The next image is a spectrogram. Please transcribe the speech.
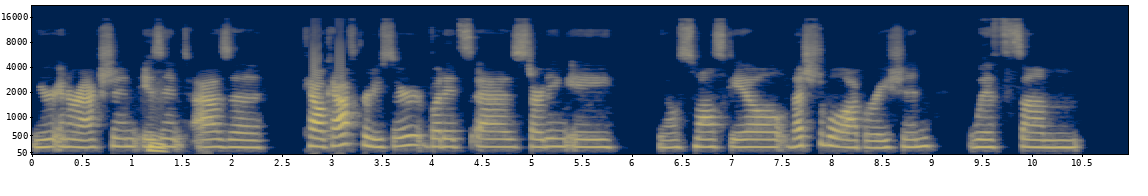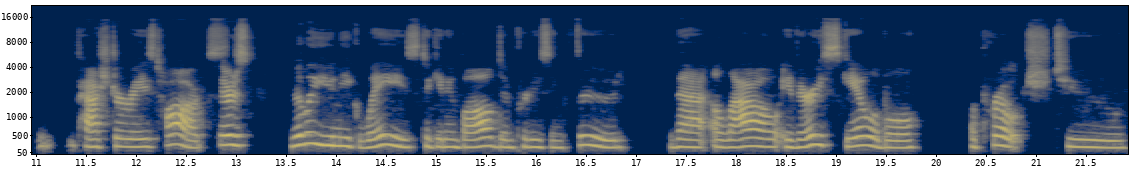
your interaction hmm. isn't mm. as a cow calf producer, but it's as starting a you know small scale vegetable operation with some pasture raised hogs. There's really unique ways to get involved in producing food that allow a very scalable approach to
